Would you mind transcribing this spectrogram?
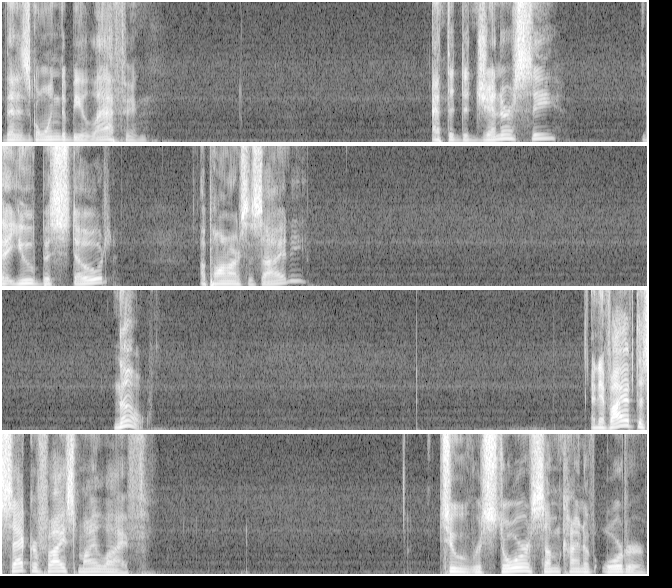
that is going to be laughing at the degeneracy that you've bestowed upon our society? No. And if I have to sacrifice my life to restore some kind of order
